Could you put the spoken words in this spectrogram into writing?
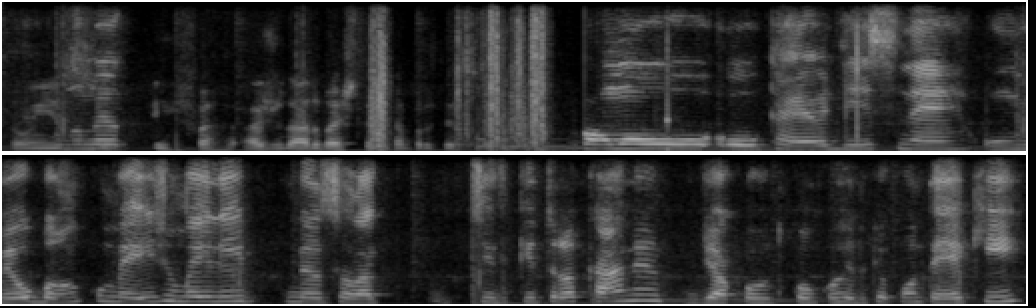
Então isso meu... tem ajudado bastante na proteção. Como o, o Caio disse, né? O meu banco mesmo, ele, meu celular tive que trocar, né? De acordo com o ocorrido que eu contei aqui.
